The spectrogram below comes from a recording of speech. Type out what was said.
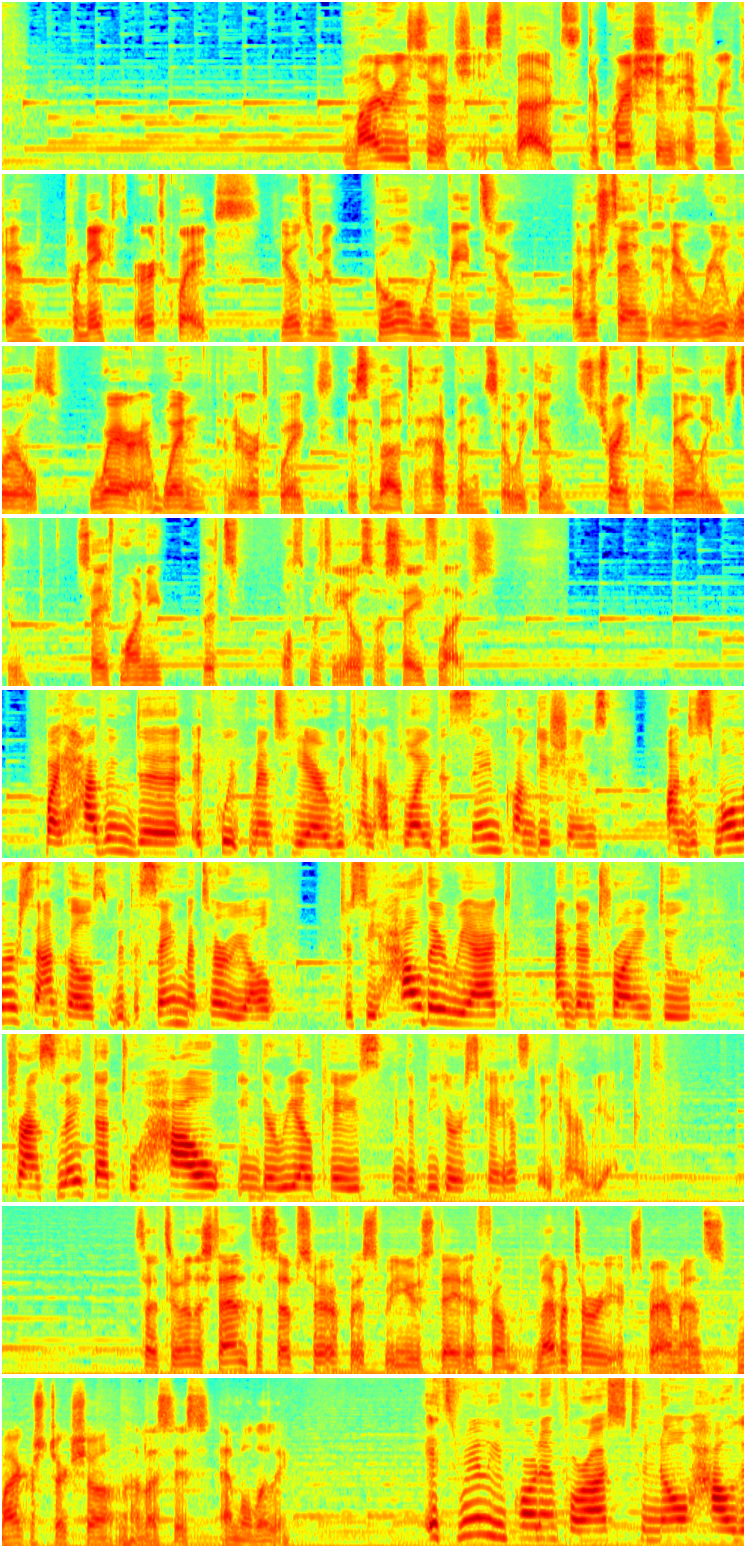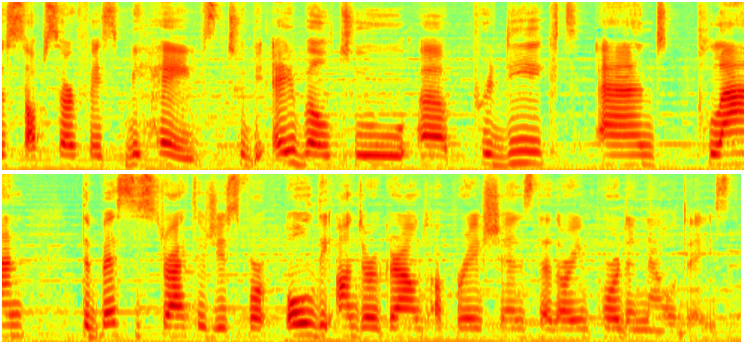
My research is about the question if we can predict earthquakes. The ultimate goal would be to understand in the real world where and when an earthquake is about to happen so we can strengthen buildings to save money but ultimately also save lives. By having the equipment here, we can apply the same conditions on the smaller samples with the same material to see how they react and then trying to translate that to how, in the real case, in the bigger scales, they can react. So to understand the subsurface, we use data from laboratory experiments, microstructural analysis, and modeling. It's really important for us to know how the subsurface behaves, to be able to uh, predict and plan the best strategies for all the underground operations that are important nowadays.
